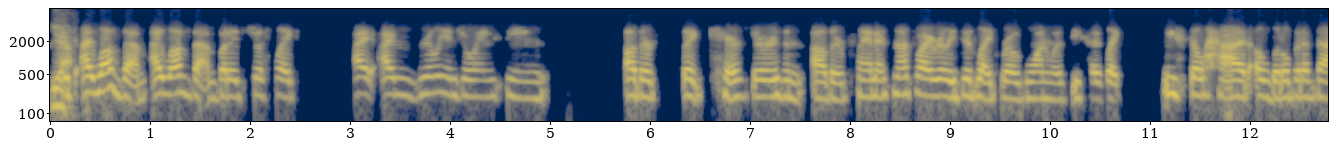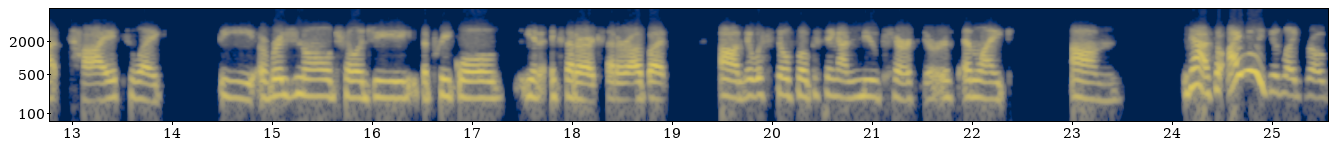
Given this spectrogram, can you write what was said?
Yeah. Which I love them. I love them. But it's just like I, I'm really enjoying seeing other like characters and other planets. And that's why I really did like Rogue One was because like we still had a little bit of that tie to like the original trilogy, the prequels, you know, et cetera, et cetera. But um, it was still focusing on new characters and like, um, yeah. So I really did like Rogue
